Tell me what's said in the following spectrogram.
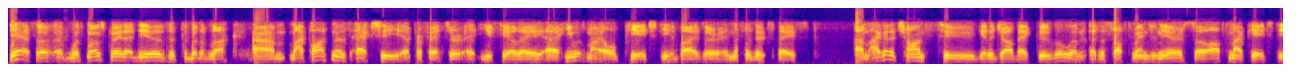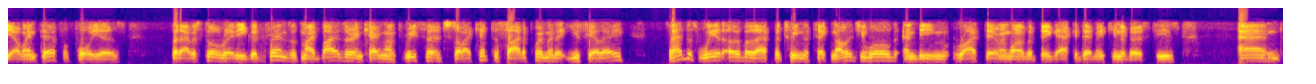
Yeah, so with most great ideas, it's a bit of luck. Um, my partner is actually a professor at UCLA. Uh, he was my old PhD advisor in the physics space. Um, I got a chance to get a job at Google and, as a software engineer. So after my PhD, I went there for four years. But I was still really good friends with my advisor and carrying on with research. So I kept a side appointment at UCLA. So I had this weird overlap between the technology world and being right there in one of the big academic universities. And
